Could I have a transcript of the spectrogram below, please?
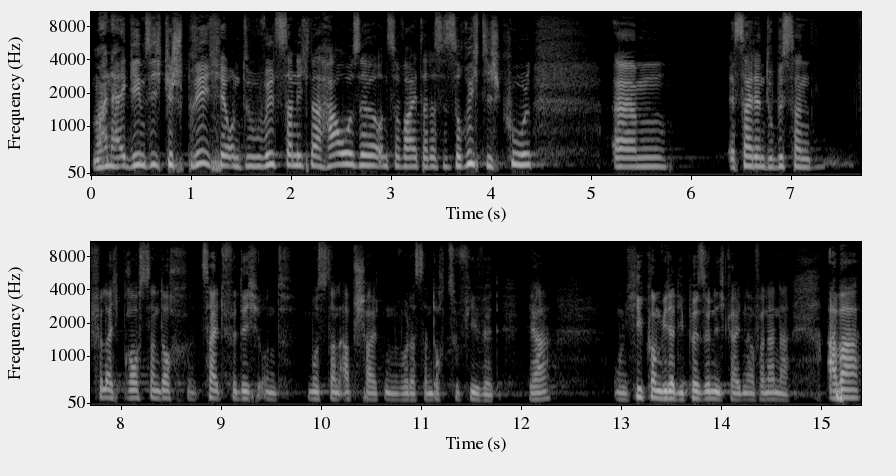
man, da ergeben sich Gespräche und du willst dann nicht nach Hause und so weiter. Das ist so richtig cool. Ähm, es sei denn, du bist dann, vielleicht brauchst dann doch Zeit für dich und musst dann abschalten, wo das dann doch zu viel wird. Ja? Und hier kommen wieder die Persönlichkeiten aufeinander. Aber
